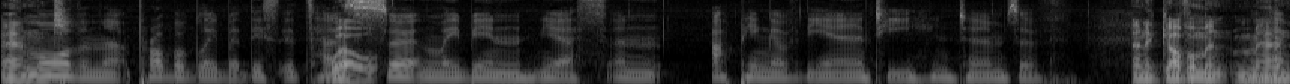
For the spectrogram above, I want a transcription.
and More than that, probably, but this it has Well- certainly been yes an upping of the ante in terms of and a government we have been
